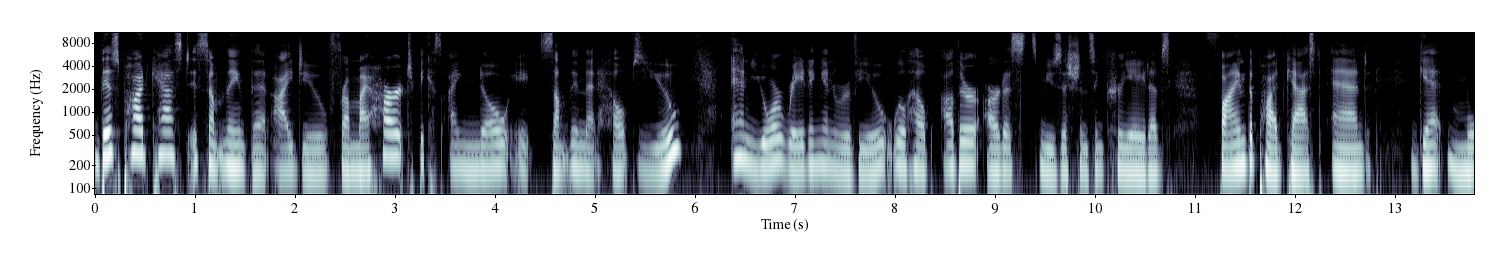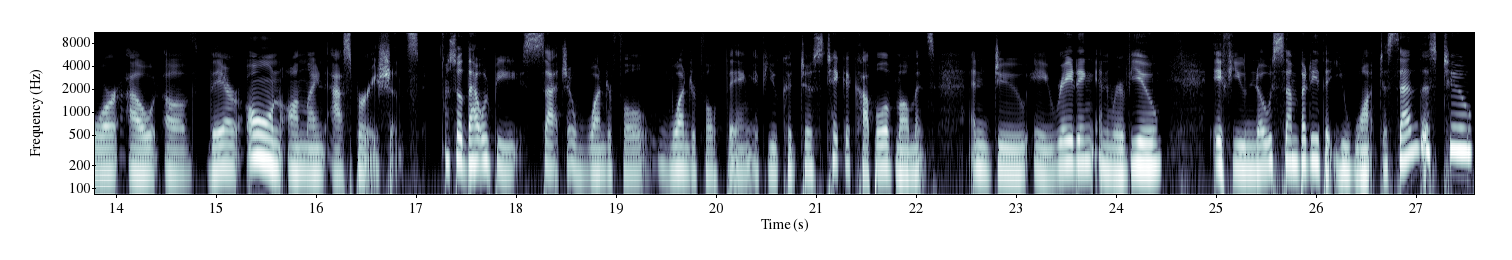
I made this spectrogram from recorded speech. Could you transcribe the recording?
This podcast is something that I do from my heart because I know it's something that helps you, and your rating and review will help other artists, musicians, and creatives find the podcast and get more out of their own online aspirations. So that would be such a wonderful, wonderful thing if you could just take a couple of moments and do a rating and review. If you know somebody that you want to send this to,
